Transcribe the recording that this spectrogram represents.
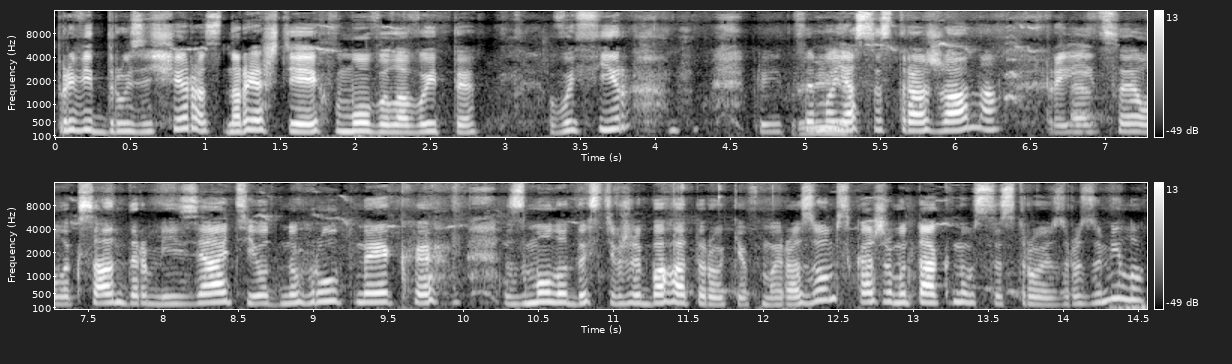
Привіт, друзі, ще раз. Нарешті я їх вмовила вийти в ефір. Привіт. Це моя сестра Жанна. Е, Це Олександр, мій зять і одногрупник. З молодості вже багато років ми разом, скажімо так, ну з сестрою зрозуміло.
